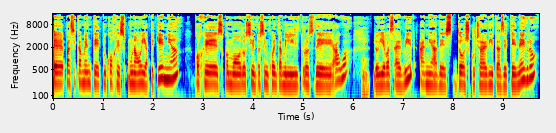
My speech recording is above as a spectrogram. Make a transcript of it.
Eh, básicamente tú coges una olla pequeña, coges como 250 mililitros de agua, lo llevas a hervir, añades dos cucharaditas de té negro,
